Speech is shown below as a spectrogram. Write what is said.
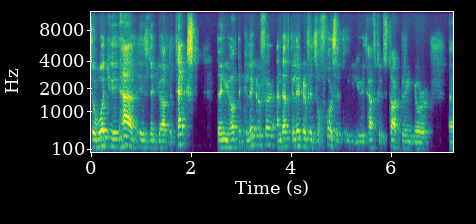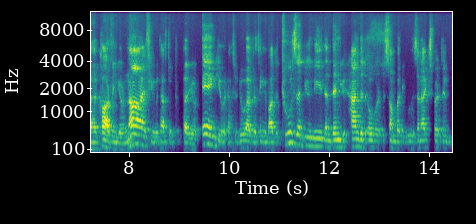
So what you have is that you have the text, then you have the calligrapher, and that calligrapher is, of course, it, you would have to start doing your uh, carving your knife, you would have to prepare your ink, you would have to do everything about the tools that you need, and then you hand it over to somebody who is an expert in,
